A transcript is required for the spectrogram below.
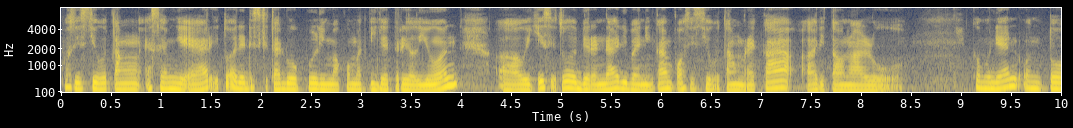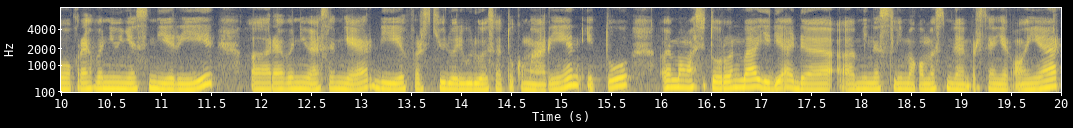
posisi utang SMGR itu ada di sekitar 25,3 triliun uh, which is itu lebih rendah dibandingkan posisi utang mereka uh, di tahun lalu. Kemudian untuk revenue-nya sendiri, uh, revenue SMGR di first Q 2021 kemarin itu memang masih turun Mbak, jadi ada uh, minus 5,9% year on year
